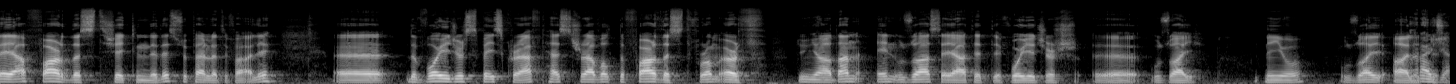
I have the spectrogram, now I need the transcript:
veya farthest şeklinde de süperlatif hali. Ee, the Voyager spacecraft has traveled the farthest from Earth. Dünyadan en uzağa seyahat etti. Voyager e, uzay neyi o? Uzay aleti.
